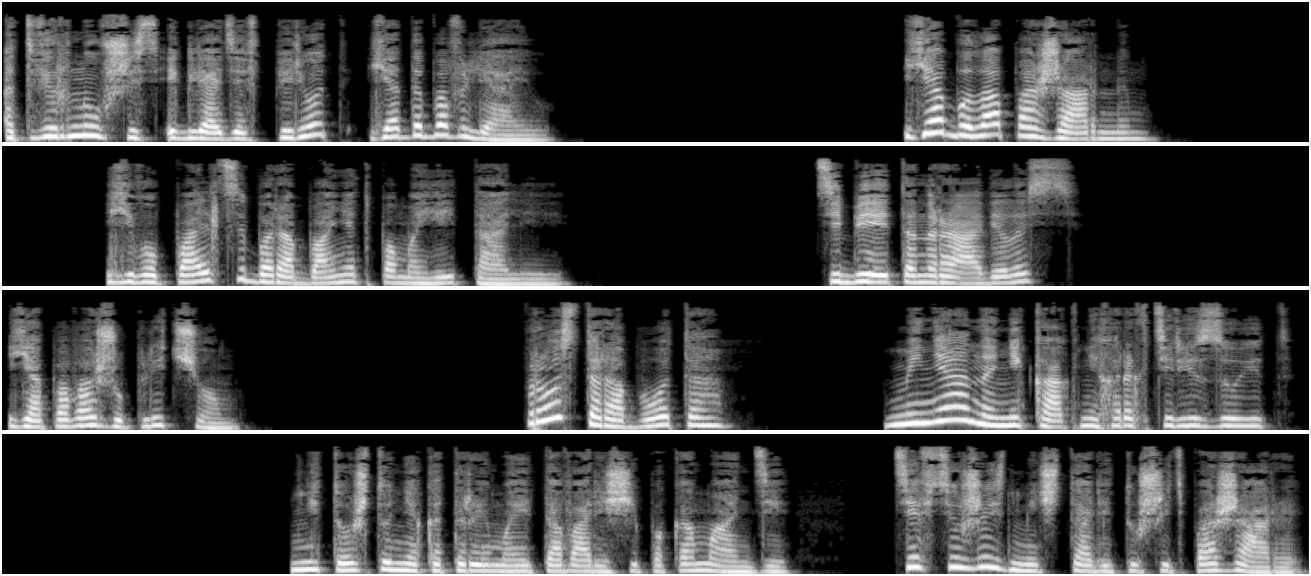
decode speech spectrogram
Отвернувшись и глядя вперед, я добавляю. Я была пожарным. Его пальцы барабанят по моей талии. Тебе это нравилось? Я повожу плечом. Просто работа. Меня она никак не характеризует. Не то, что некоторые мои товарищи по команде. Те всю жизнь мечтали тушить пожары.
